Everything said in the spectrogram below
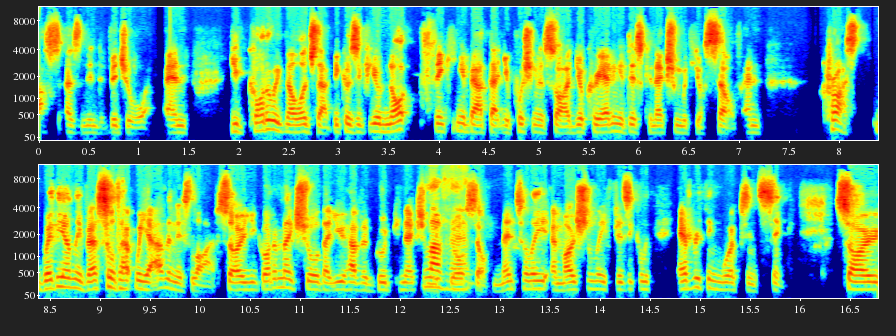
us as an individual and you've got to acknowledge that because if you're not thinking about that you're pushing aside you're creating a disconnection with yourself. And Christ, we're the only vessel that we have in this life. So you got to make sure that you have a good connection Love with that. yourself mentally, emotionally, physically. Everything works in sync. So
